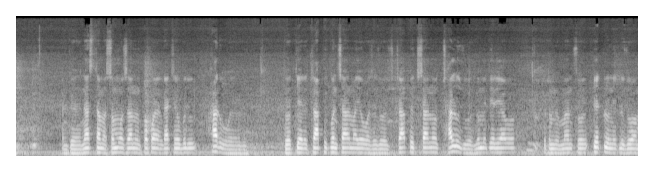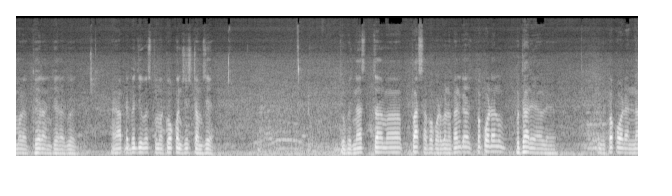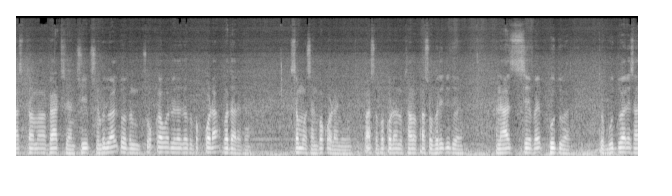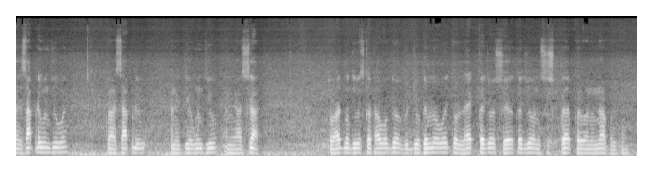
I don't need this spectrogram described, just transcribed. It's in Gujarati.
કારણ કે નાસ્તામાં સમોસાનું પકોડા ગાંઠીનું બધું સારું હોય બધું. તો અત્યારે ટ્રાફિક પણ શાળમાં એવો છે. જો ટ્રાફિક શાનો ચાલુ જ હોય, ગમે ત્યારે આવો, તો તમને માણસો એટલું ને એટલું જોવા મળે ઘેરા ને ઘેરા જ હોય. અને આપણે બધી વસ્તુમાં ટોકન સિસ્ટમ છે. તો પછી નાસ્તામાં પાસા પકોડા બનાવે કારણ કે પકોડાનું વધારે હાલે. પકોડા નાસ્તામાં ગાંઠિયા ને ચિપ્સ ને બધું હાલતું હોય, પણ છોકરાઓ એટલે તો પકોડા વધારે ખાય. સમોસા ને પકોડા જેવું પાછો પકોડાનો થાળો પાછો ભરી દીધો હોય. અને આજ છે ભાઈ બુધવાર. તો બુધવારે સાંજે સાપડે ઊંધિયું હોય. તો આ સાપડે અને જે ઊંધિયું અને આ સલાડ તો આજનો દિવસ કાંક આવો ગયો. વીડિયો ગમ્યો હોય તો લાઈક કરજો શેર કરજો અને સબસ્ક્રાઈબ કરવાનું ના ભૂલતા.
